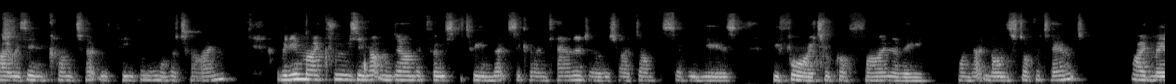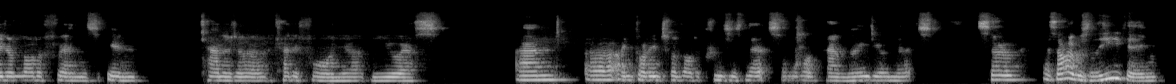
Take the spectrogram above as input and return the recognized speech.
I was in contact with people all the time. I mean, in my cruising up and down the coast between Mexico and Canada, which I'd done for several years before I took off finally on that non-stop attempt, I'd made a lot of friends in Canada, California, the US, and uh, I got into a lot of cruises nets and one ham radio nets. So as I was leaving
